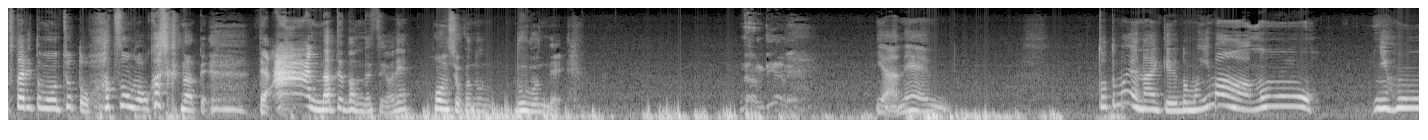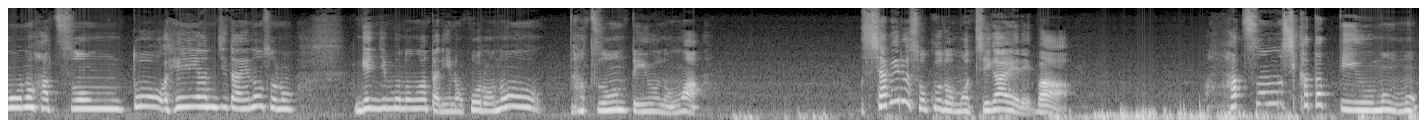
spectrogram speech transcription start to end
2人ともちょっと発音がおかしくなってであーになってたんですよね本職の部分で。なんでやねんいやねとてもやないけれども今の日本語の発音と平安時代のその「源氏物語」の頃の発音っていうのは喋る速度も違えれば発音の仕方っていうもんも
